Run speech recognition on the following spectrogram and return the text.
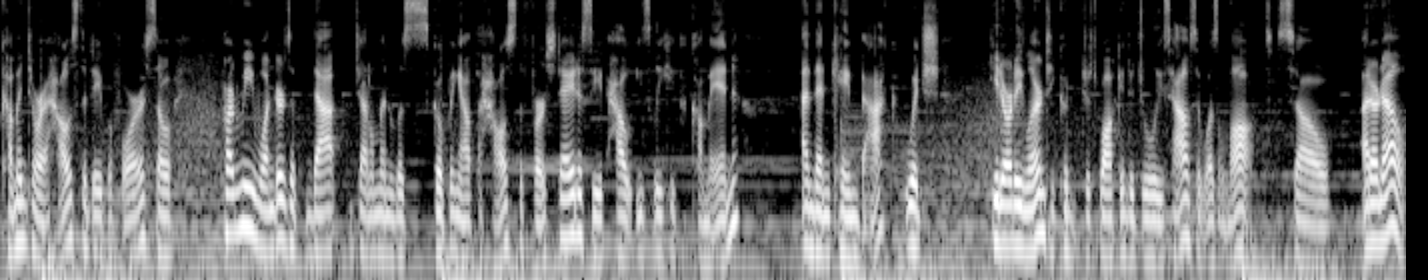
come into our house the day before. So part of me wonders if that gentleman was scoping out the house the first day to see how easily he could come in and then came back, which he'd already learned he could just walk into Julie's house. It wasn't locked. So I don't know.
